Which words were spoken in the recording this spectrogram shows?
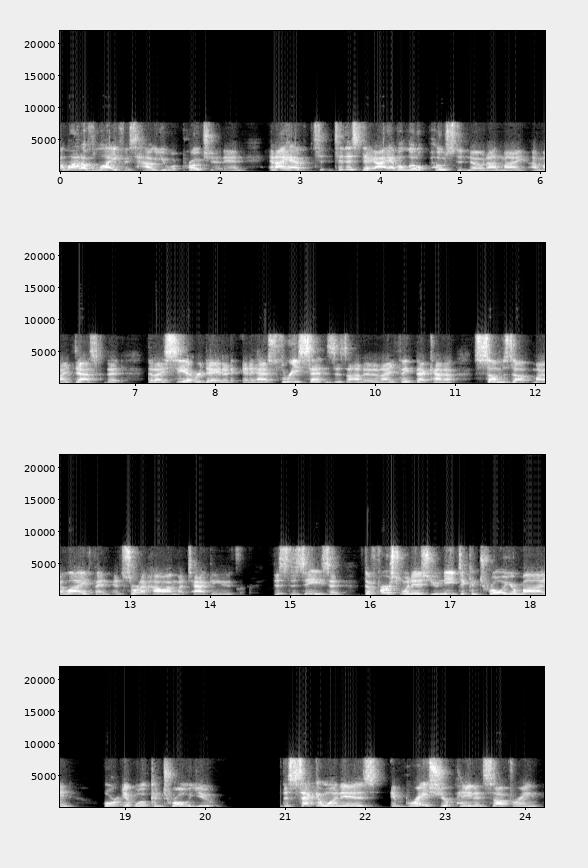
a lot of life is how you approach it, and and I have t- to this day I have a little post-it note on my on my desk that that I see every day, and it, and it has three sentences on it, and I think that kind of sums up my life and and sort of how I'm attacking this disease. And the first one is you need to control your mind, or it will control you. The second one is embrace your pain and suffering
